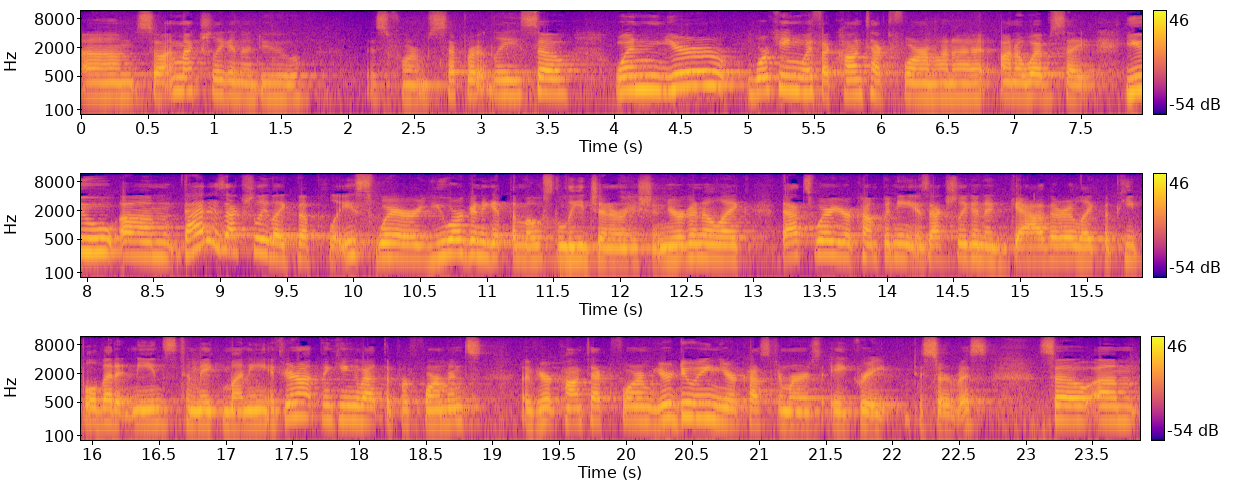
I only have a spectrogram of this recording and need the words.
Um, so I'm actually gonna do this form separately. So when you're working with a contact form on a, on a website, you, um, that is actually like the place where you are gonna get the most lead generation. You're gonna like, that's where your company is actually gonna gather like the people that it needs to make money. If you're not thinking about the performance of your contact form, you're doing your customers a great disservice. So um,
